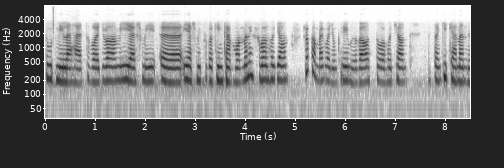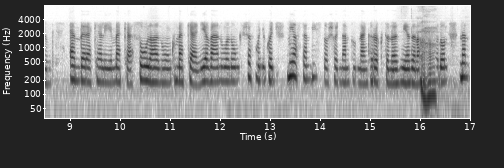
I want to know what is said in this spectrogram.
tudni lehet, vagy valami ilyesmi, uh, ilyesmit tudok inkább mondani. Szóval, hogy a, sokan meg vagyunk rémülve attól, hogyha aztán ki kell mennünk emberek elé, meg kell szólalnunk, meg kell nyilvánulnunk, és azt mondjuk, hogy mi aztán biztos, hogy nem tudnánk rögtönözni ezen a színpadon, nem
